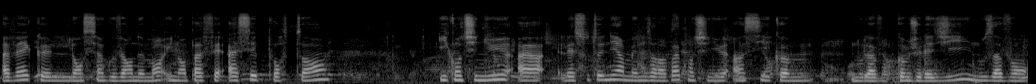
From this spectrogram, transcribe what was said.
Avec l'ancien gouvernement, ils n'ont pas fait assez pourtant ils continuent à les soutenir, mais nous n'allons pas continuer ainsi. Comme, nous comme je l'ai dit, nous avons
